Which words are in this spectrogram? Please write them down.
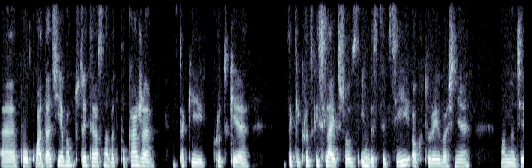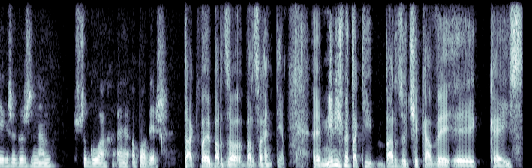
E, poukładać. Ja Wam tutaj teraz nawet pokażę taki krótkie, taki krótki slideshow z inwestycji, o której właśnie mam nadzieję, Grzegorz, że nam w szczegółach e, opowiesz. Tak, bardzo, bardzo chętnie. E, mieliśmy taki bardzo ciekawy case,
